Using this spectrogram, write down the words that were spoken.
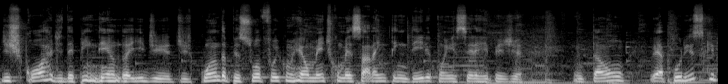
Discord, dependendo aí de, de quando a pessoa foi realmente começar a entender e conhecer RPG. Então, é por isso que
